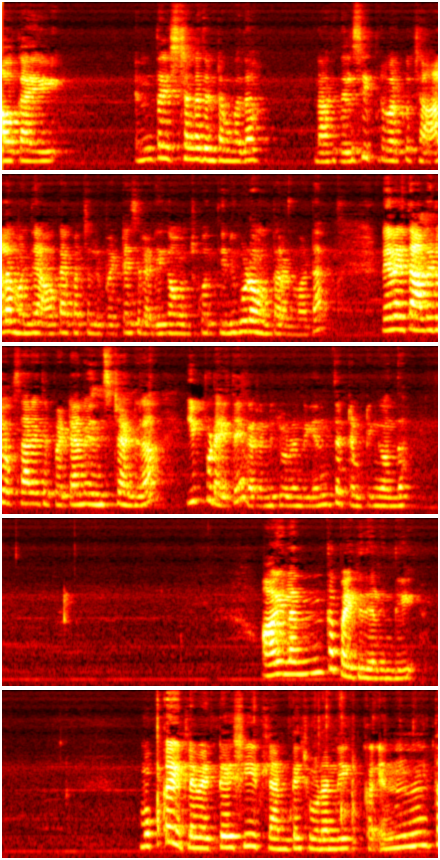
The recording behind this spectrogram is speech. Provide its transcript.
ఆవకాయ ఎంత ఇష్టంగా తింటాము కదా? నాకు తెలిసి ఇప్పటి వరకు చాలామంది ఆవకాయ పచ్చళ్ళు పెట్టేసి రెడీగా ఉంచుకొని తిని కూడా ఉంటారనమాట నేనైతే ఆల్రెడీ ఒకసారి అయితే పెట్టాను ఇన్స్టెంట్గా ఇప్పుడైతే ఇక రండి చూడండి ఎంత టెంప్టింగ్గా ఉందో. ఆయిల్ అంతా పైకి తేలింది. ముక్క ఇట్లా పెట్టేసి ఇట్లా అంటే చూడండి ఎంత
